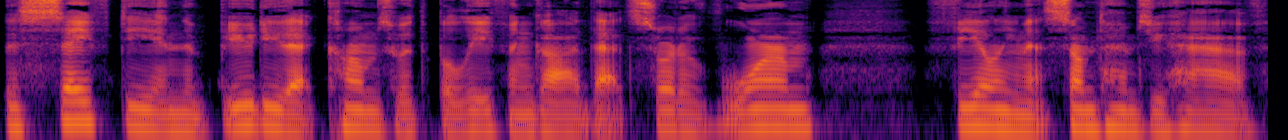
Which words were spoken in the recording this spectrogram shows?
The safety and the beauty that comes with belief in God, that sort of warm feeling that sometimes you have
